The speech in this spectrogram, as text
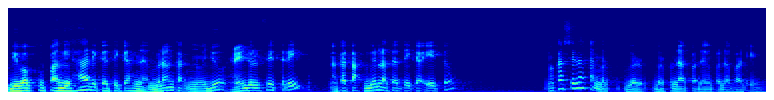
di waktu pagi hari ketika hendak berangkat menuju Idul Fitri, maka takbirlah ketika itu maka silakan ber, ber, berpendapat dengan pendapat ini.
